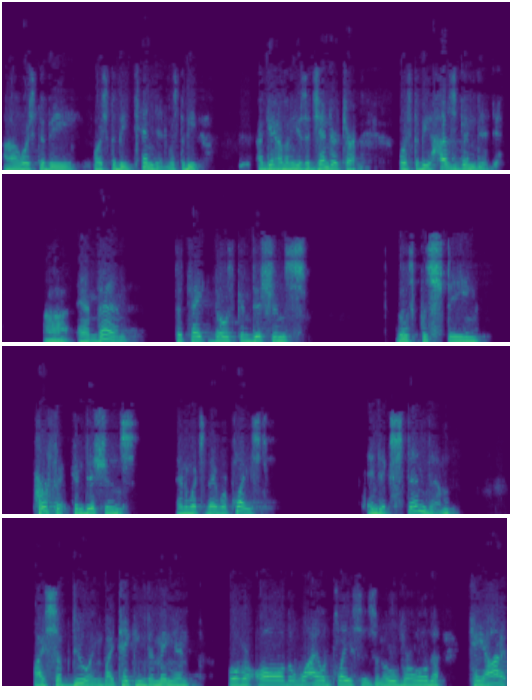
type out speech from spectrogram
uh, was to be was to be tended, was to be again, I'm going to use a gender term, was to be husbanded. Uh, and then to take those conditions, those pristine, perfect conditions in which they were placed, and extend them by subduing, by taking dominion over all the wild places and over all the chaotic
